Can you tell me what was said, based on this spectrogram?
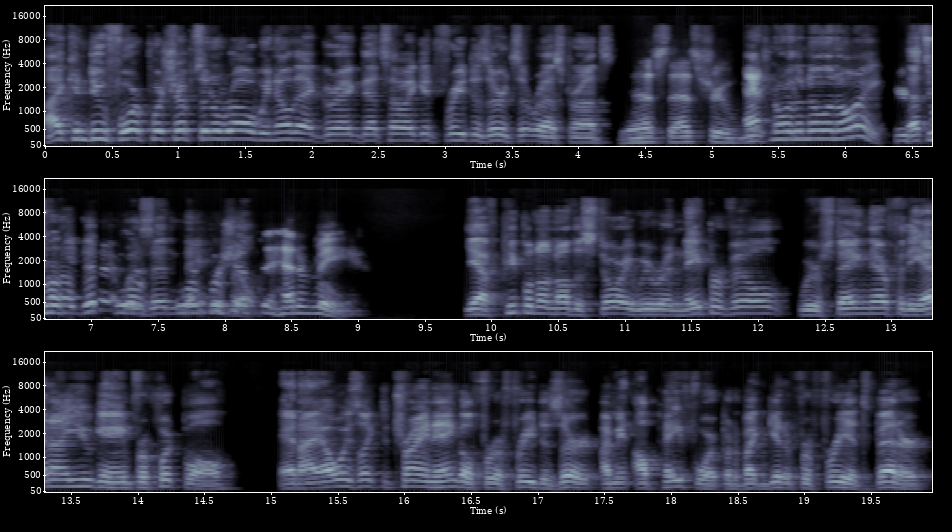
I can do four push-ups in a row. We know that, Greg. That's how I get free desserts at restaurants. Yes, that's true. At Northern Illinois. That's where I did it. Four, was in four push-ups ahead of me. Yeah, if people don't know the story, we were in Naperville. We were staying there for the NIU game for football and I always like to try and angle for a free dessert. I mean, I'll pay for it, but if I can get it for free, it's better.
